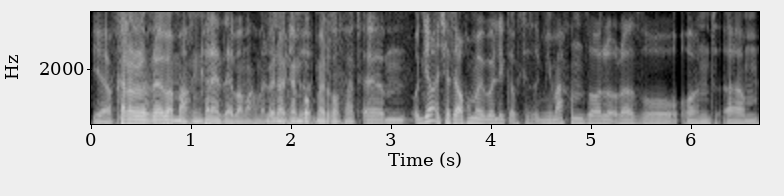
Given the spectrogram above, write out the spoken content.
Ja, kann er das selber machen, kann er selber machen, wenn, wenn er keinen möchte. Bock mehr drauf hat. Ähm, und ja, ich hatte auch immer überlegt, ob ich das irgendwie machen soll oder so und ähm,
